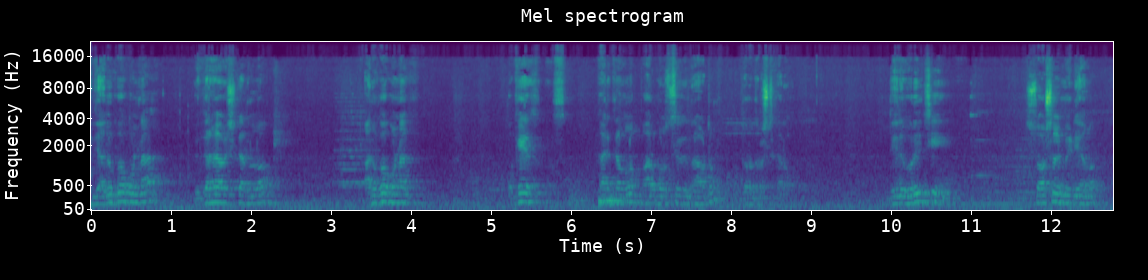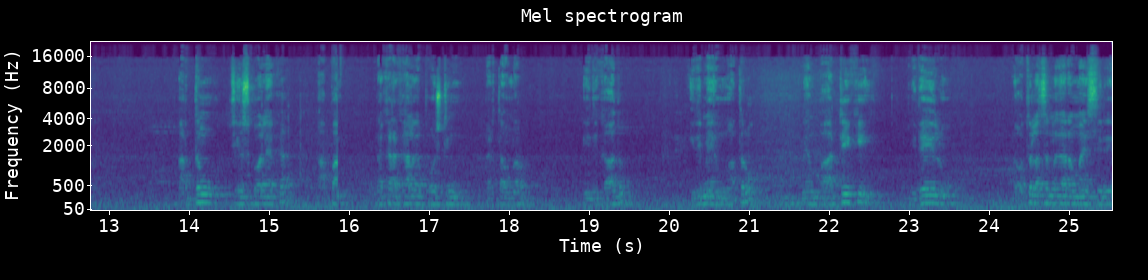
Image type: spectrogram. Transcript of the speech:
ఇది అనుకోకుండా విగ్రహావిష్కరణలో అనుకోకుండా ఒకే కార్యక్రమంలో పాల్గొలసి రావడం దురదృష్టకరం. దీని గురించి సోషల్ మీడియాలో అర్థం చేసుకోలేక అప రకరకాలుగా పోస్టింగ్ పెడతా ఉన్నారు. ఇది కాదు. ఇది మేము మాత్రం మేము పార్టీకి విధేయులు. గౌతులసన్న గారు అమ్మాయి సిరి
